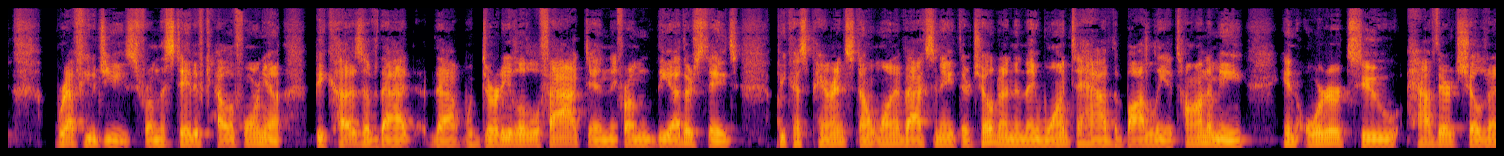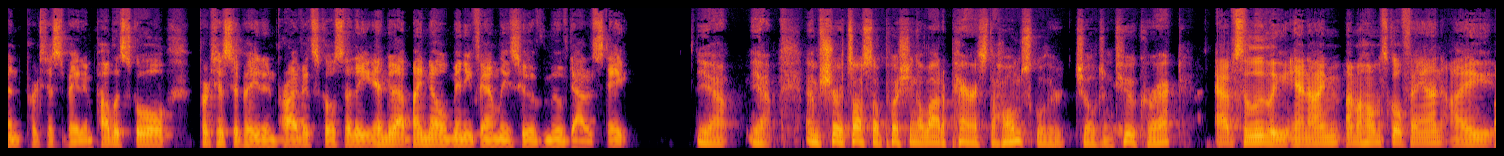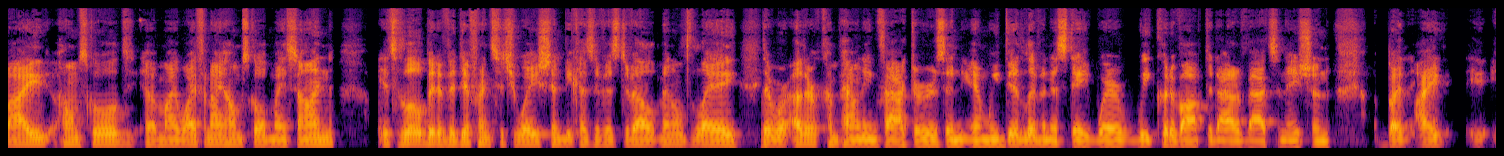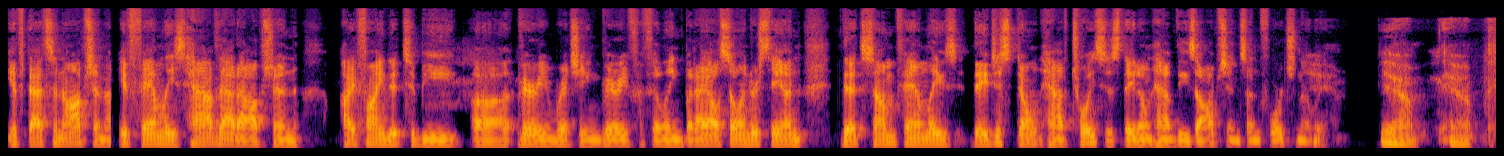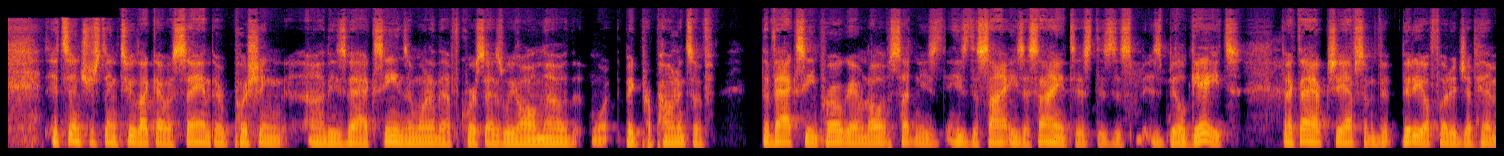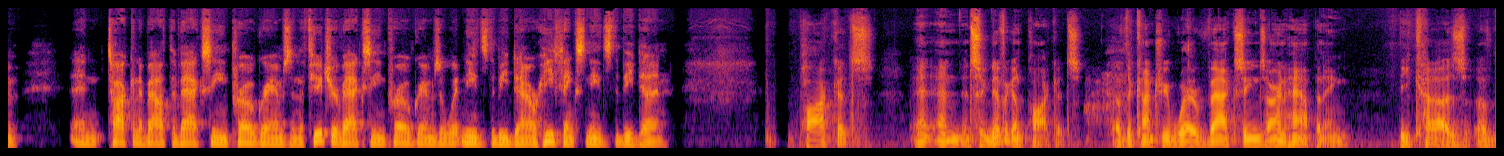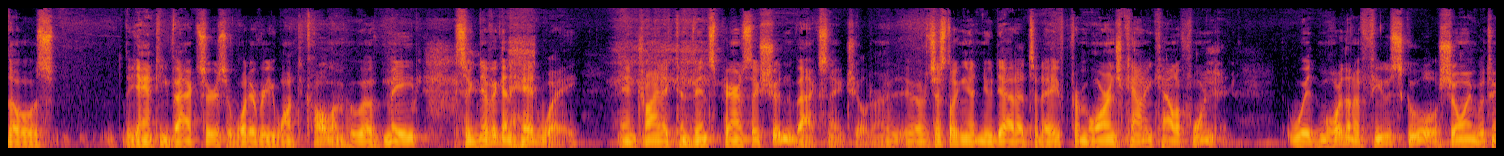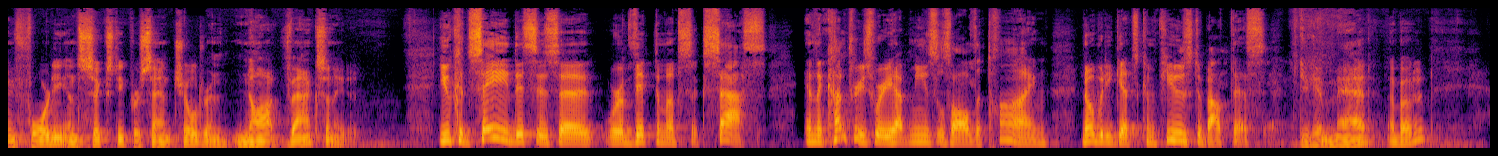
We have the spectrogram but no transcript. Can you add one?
refugees from the state of California because of that that dirty little fact and from the other states because parents don't want to vaccinate their children and they want to have the bodily autonomy in order to have their children participate in public school participate in private school. So they ended up I know many families who have moved out of state. Yeah yeah. I'm sure it's also pushing a lot of parents to homeschool their children too correct Absolutely, and I'm I'm a homeschool fan. I I homeschooled uh, my wife and I homeschooled my son. It's a little bit of a different situation because of his developmental delay. There were other compounding factors, and and we did live in a state where we could have opted out of vaccination. But I, if that's an option, if families have that option, I find it to be uh, very enriching, very fulfilling. But I also understand that some families they just don't have choices. They don't have these options, unfortunately. Yeah, yeah. It's interesting too. Like I was saying, they're pushing uh, these vaccines, and one of the, of course, as we all know, the, the big proponents of the vaccine program, and all of a sudden he's he's the sci- he's a scientist. Is this is Bill Gates? In fact, I actually have some vi- video footage of him and talking about the vaccine programs and the future vaccine programs and what needs to be done or he thinks needs to be done. Pockets and, and significant pockets of the country where vaccines aren't happening because of those the anti-vaxxers or whatever you want to call them who have made significant headway in trying to convince parents they shouldn't vaccinate children. I was just looking at new data today from Orange County, California with more than a few schools showing between 40 and 60 percent children not vaccinated. You could say this is a, we're a victim of success. In the countries where you have measles all the time, nobody gets confused about this. Do you get mad about it?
